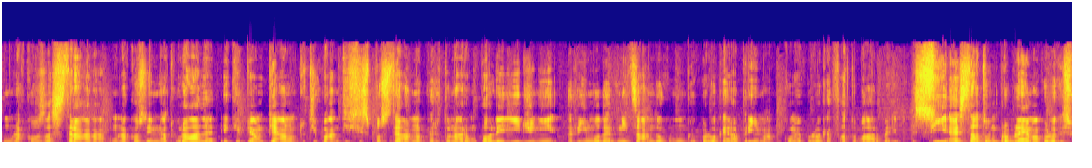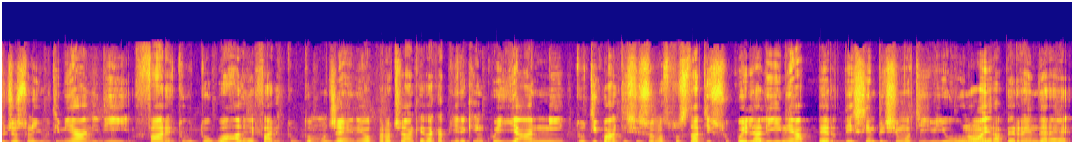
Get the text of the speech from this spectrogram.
una cosa strana, una cosa innaturale e che pian piano tutti quanti si sposteranno per tornare un po' alle origini, rimodernizzando comunque quello che era prima, come quello che ha fatto Barberi. Sì, è stato un problema quello che è successo negli ultimi anni di fare tutto uguale, fare tutto omogeneo, però c'è anche da capire che in quegli anni tutti quanti si sono spostati su quella linea per dei semplici motivi. Uno era per rendere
